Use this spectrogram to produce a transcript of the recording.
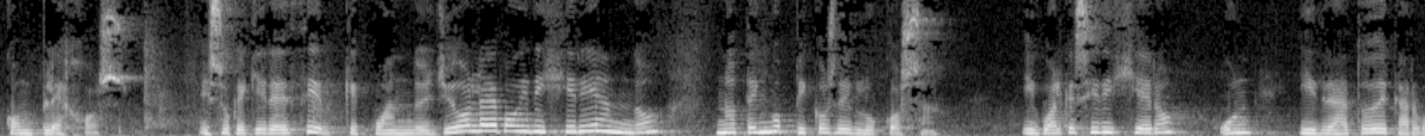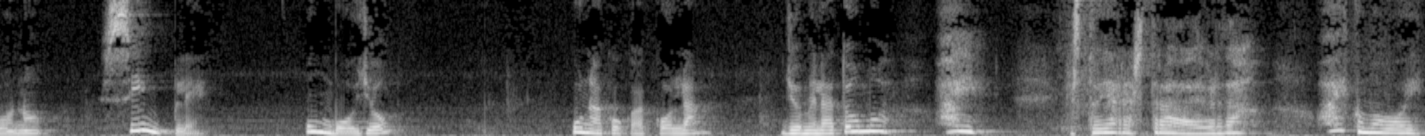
complejos. ¿Eso qué quiere decir? Que cuando yo la voy digiriendo no tengo picos de glucosa, igual que si digiero un hidrato de carbono simple, un bollo, una Coca-Cola. Yo me la tomo, ¡ay! Estoy arrastrada, de verdad. ¡Ay, cómo voy!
